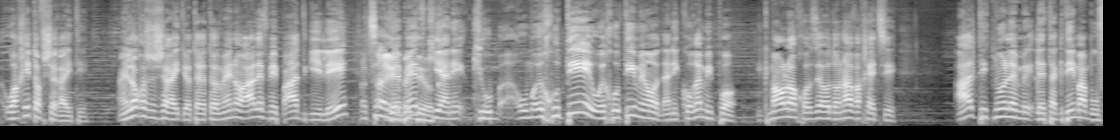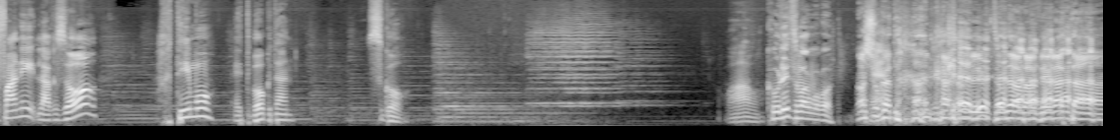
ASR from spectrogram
הוא הכי טוב שראיתי. אני לא חושב שראיתי יותר טוב ממנו, א', מפאת גילי, אתה צעיר, וב', בדיוק. כי, אני, כי הוא, הוא איכותי, הוא איכותי מאוד, אני קורא מפה, נגמר לו החוזה עוד עונה וחצי. אל תיתנו למ- לתקדים אבו פאני לחזור, החתימו את בוגדן, סגור. וואו. כולי צמרמורות. משהו כן. קטן, ככה, אתה יודע, באווירת ה...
